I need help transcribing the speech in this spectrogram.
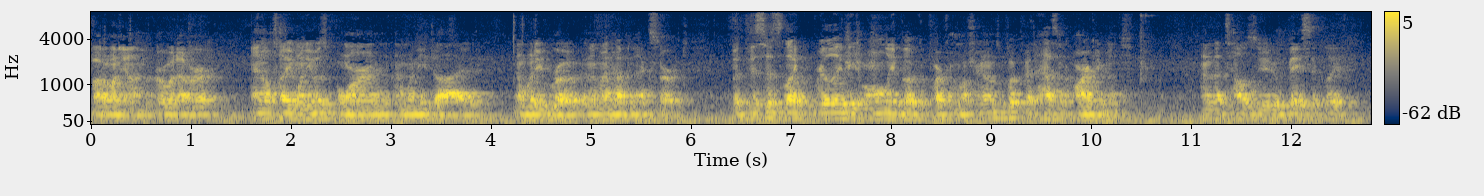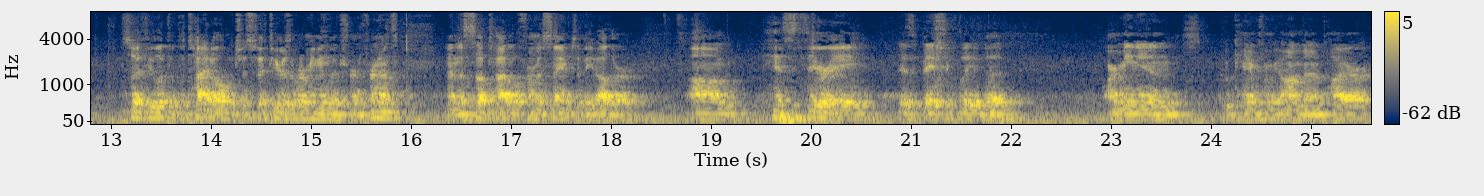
Baronian, or whatever, and it'll tell you when he was born, and when he died, and what he wrote, and it might have an excerpt. But this is like really the only book, apart from Moshegan's book, that has an argument, and that tells you basically, so if you look at the title, which is 50 Years of Armenian Literature in France, and the subtitle from the same to the other, um, his theory is basically that Armenians who came from the Ottoman Empire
